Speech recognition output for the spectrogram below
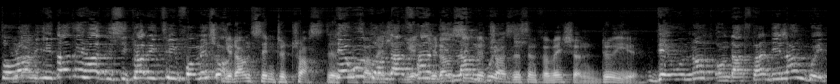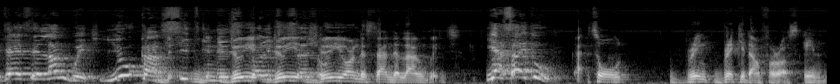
to run. He doesn't have the security information. You don't seem to trust this they. Won't understand you, you don't the seem language. to trust this information, do you? They will not understand the language. There is a language. You can sit in a do security you, do you, session. Do you understand the language? Yes, I do. Uh, so bring, break it down for us in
